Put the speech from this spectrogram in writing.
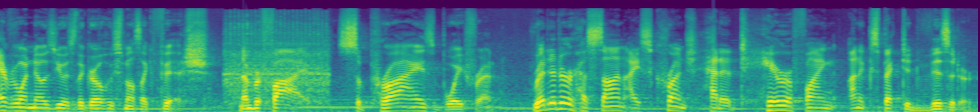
everyone knows you as the girl who smells like fish. Number 5. Surprise boyfriend. Redditor Hassan Ice Crunch had a terrifying unexpected visitor.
